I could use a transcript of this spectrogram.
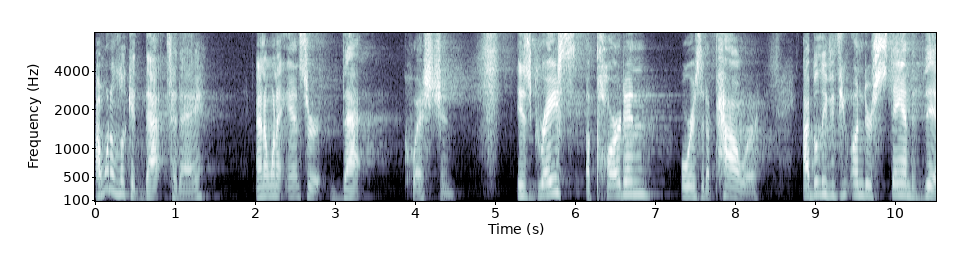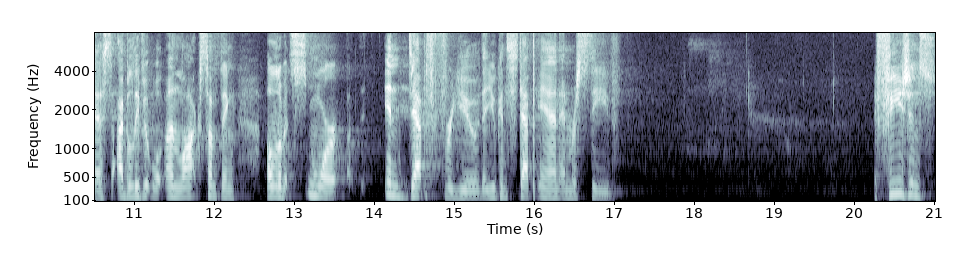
I want to look at that today, and I want to answer that question. Is grace a pardon or is it a power? I believe if you understand this, I believe it will unlock something a little bit more in depth for you that you can step in and receive. Ephesians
